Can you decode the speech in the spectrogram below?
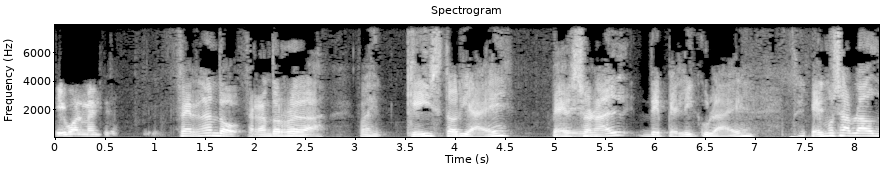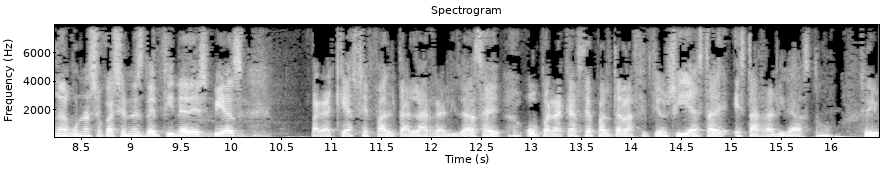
Igualmente. Fernando, Fernando Rueda, qué historia, ¿eh? Personal de película, ¿eh? Hemos hablado en algunas ocasiones del cine de espías, ¿para qué hace falta la realidad? ¿O para qué hace falta la ficción si ya está esta realidad, no? Sí,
